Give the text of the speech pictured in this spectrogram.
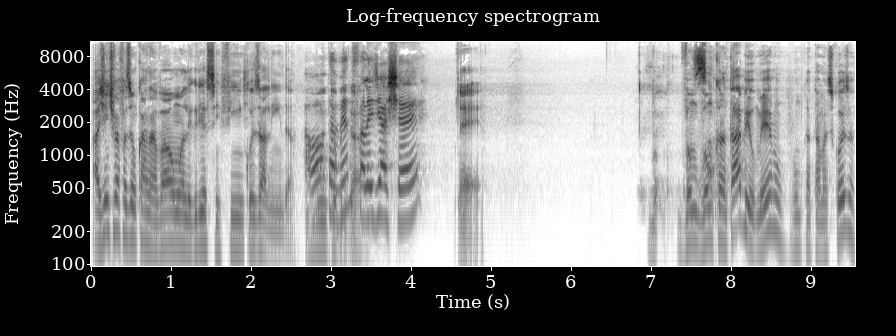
A gente vai fazer um carnaval, uma alegria sem fim, coisa linda. Ó, muito tá vendo? obrigado. Falei de axé. É. Vamos, vamos cantar, Bill, mesmo? Vamos cantar mais coisa?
